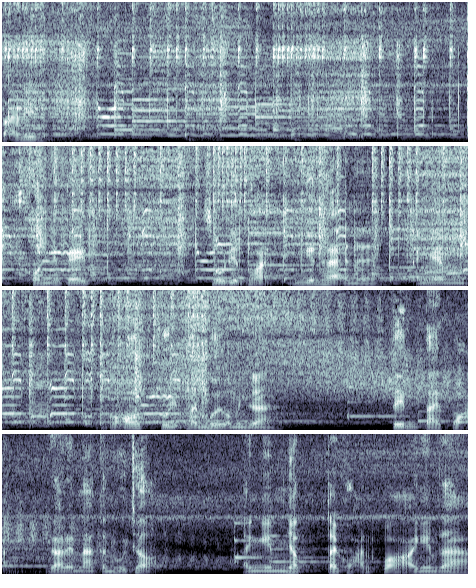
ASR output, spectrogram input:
tải lên. Còn những cái số điện thoại liên hệ này anh em gõ số điện thoại mới của mình ra. Tên tài khoản Garena cần hỗ trợ. Anh em nhập tài khoản của anh em ra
